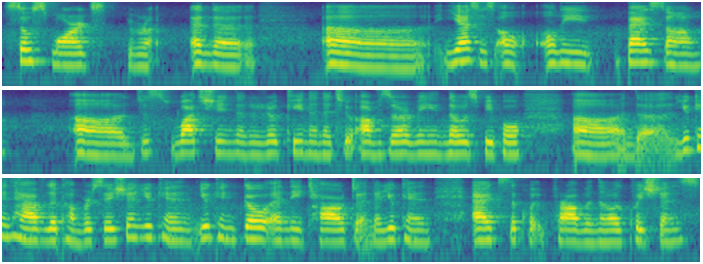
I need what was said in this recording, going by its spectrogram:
so smart and uh, uh yes it's only based on uh just watching and looking and to observing those people uh, the, you can have the conversation. You can you can go and talk and you can ask the problem or questions.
